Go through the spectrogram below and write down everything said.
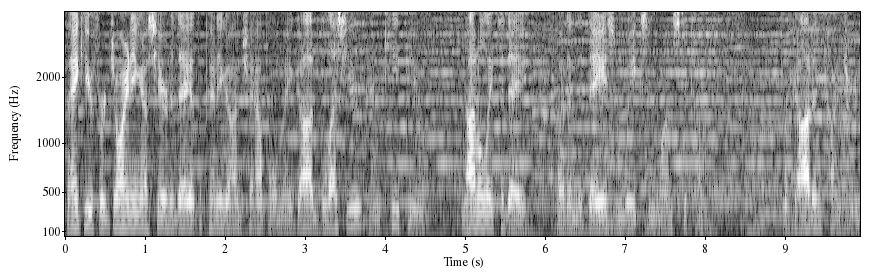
Thank you for joining us here today at the Pentagon Chapel. May God bless you and keep you, not only today, but in the days and weeks and months to come. For God and country,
